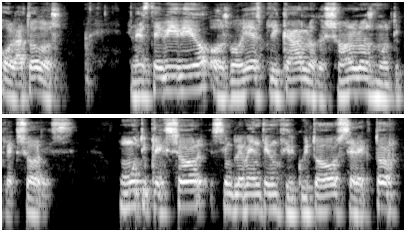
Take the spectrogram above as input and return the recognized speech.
Hola a todos. En este vídeo os voy a explicar lo que son los multiplexores. Un multiplexor es simplemente un circuito selector.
